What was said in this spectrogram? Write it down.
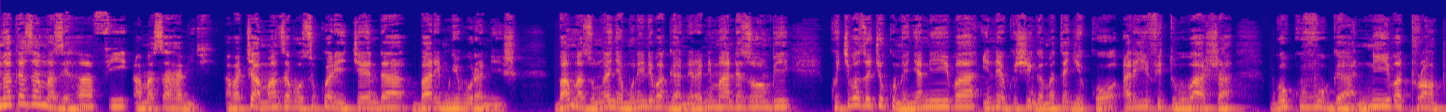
Impaka zamaze hafi amasaha abiri abacamanza bose uko ari icyenda bari mu iburanisha. Bamaze umwanya munini baganira n'impande zombi ku kibazo cyo kumenya niba inteko ishinga amategeko ariyo ifite ububasha bwo kuvuga niba Trump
